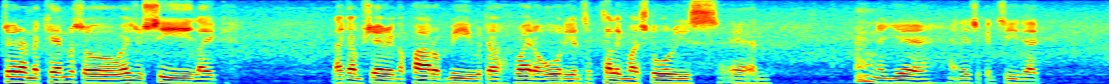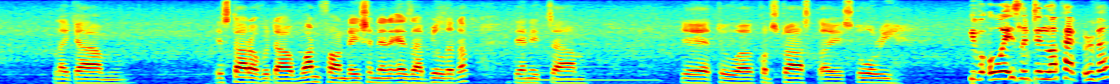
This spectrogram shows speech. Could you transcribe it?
straight on the canvas. So as you see, like like I'm sharing a part of me with a wider audience and telling my stories and yeah, and as you can see, that like um, it started off with uh, one foundation, and as I build it up, then it's um, yeah to uh, contrast a story. You've always lived in Lockhart River?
